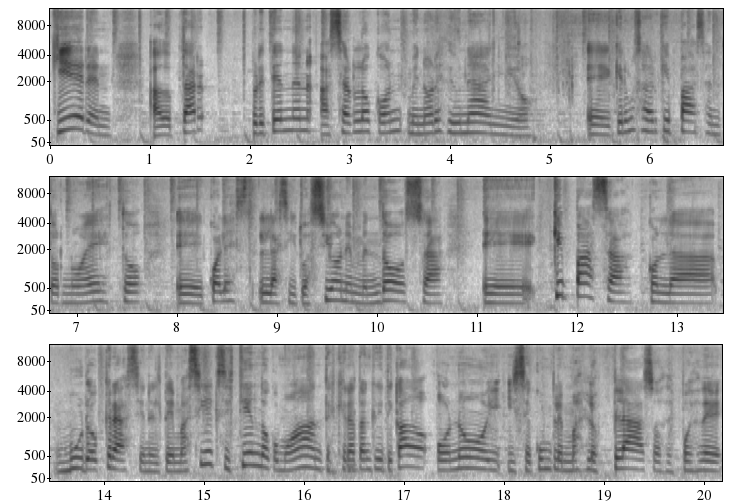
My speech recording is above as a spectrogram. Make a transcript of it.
quieren adoptar pretenden hacerlo con menores de un año. Eh, queremos saber qué pasa en torno a esto, eh, cuál es la situación en Mendoza, eh, ¿Qué pasa con la burocracia en el tema? ¿Sigue existiendo como antes, que era tan criticado o no y, se cumplen más los plazos después de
